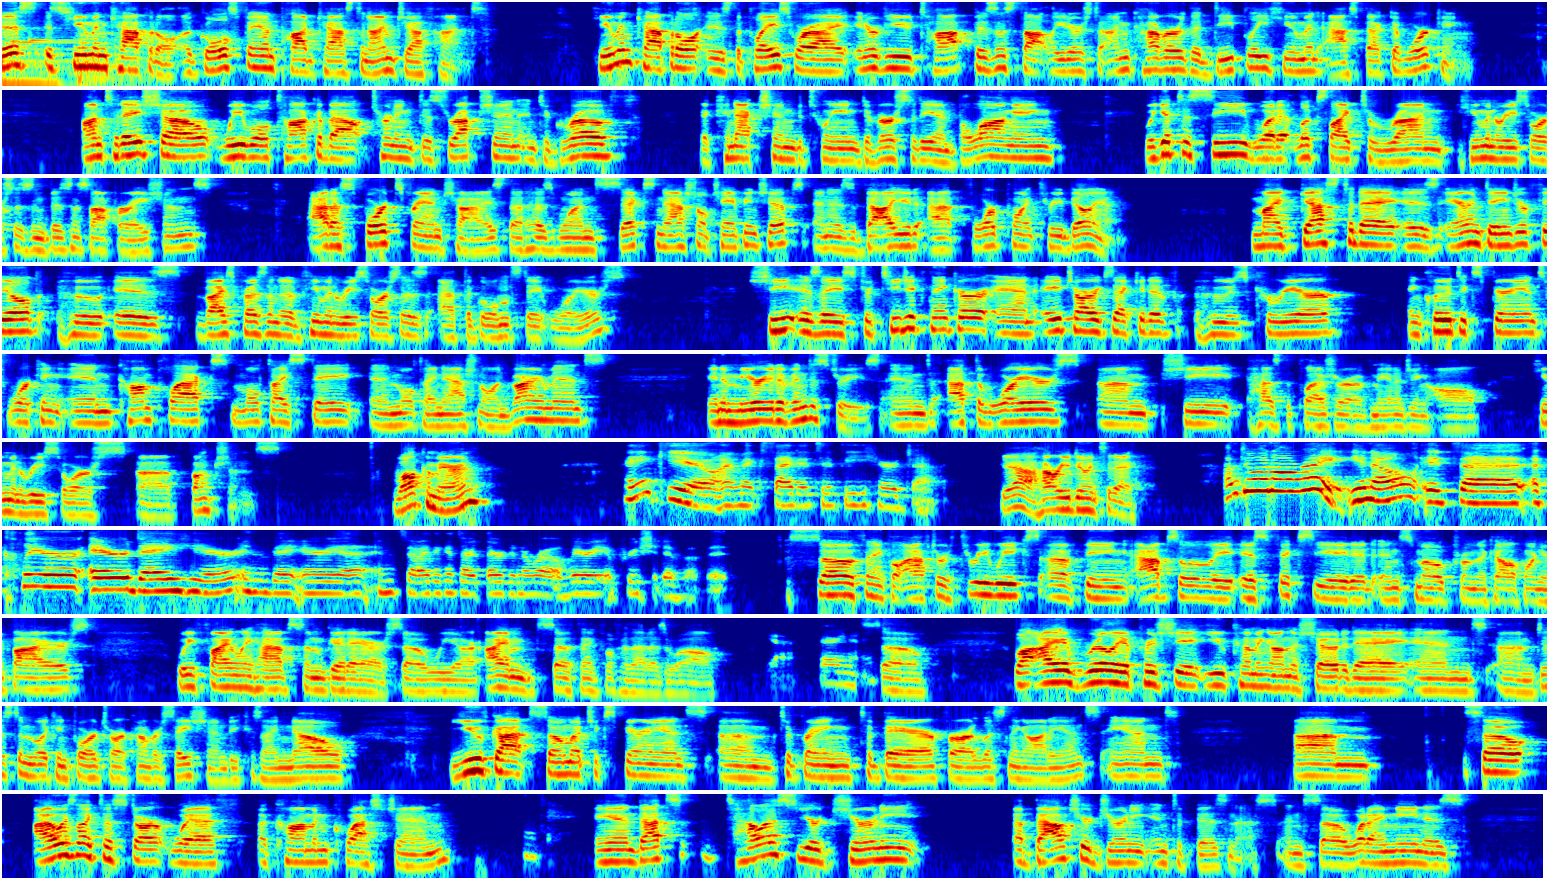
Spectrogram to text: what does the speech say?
This is Human Capital, a Goalspan podcast, and I'm Jeff Hunt. Human Capital is the place where I interview top business thought leaders to uncover the deeply human aspect of working. On today's show, we will talk about turning disruption into growth, the connection between diversity and belonging. We get to see what it looks like to run human resources and business operations at a sports franchise that has won six national championships and is valued at 4.3 billion. My guest today is Erin Dangerfield, who is Vice President of Human Resources at the Golden State Warriors. She is a strategic thinker and HR executive whose career includes experience working in complex, multi state, and multinational environments in a myriad of industries. And at the Warriors, um, she has the pleasure of managing all human resource uh, functions. Welcome, Erin. Thank you. I'm excited to be here, Jeff. Yeah, how are you doing today? I'm doing all right. You know, it's a, a, clear air day here in the Bay Area. And so I think it's our third in a row. Very appreciative of it. So thankful. After three weeks of being absolutely asphyxiated in smoke from the California fires, we finally have some good air. So we are, I am so thankful for that as well. Yeah, very nice. So well, I really appreciate you coming on the show today, and um, just am looking forward to our conversation because I know you've got so much experience um, to bring to bear for our listening audience. And um, so I always like to start with a common question, okay. and that's tell us your journey about your journey into business. And so, what I mean is,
